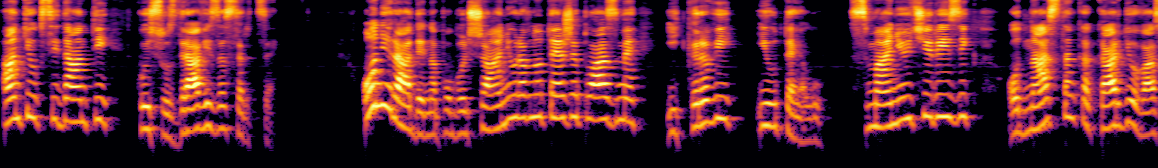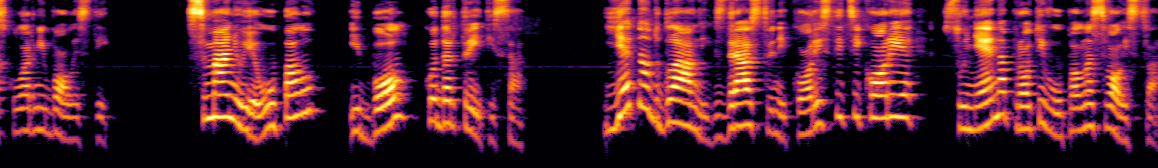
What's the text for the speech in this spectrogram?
antioksidanti koji su zdravi za srce. Oni rade na poboljšanju ravnoteže plazme i krvi i u telu, smanjujući rizik od nastanka kardiovaskularnih bolesti. Smanjuje upalu i bol kod artritisa. Jedna od glavnih zdravstvenih koristi cikorije su njena protivupalna svojstva.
